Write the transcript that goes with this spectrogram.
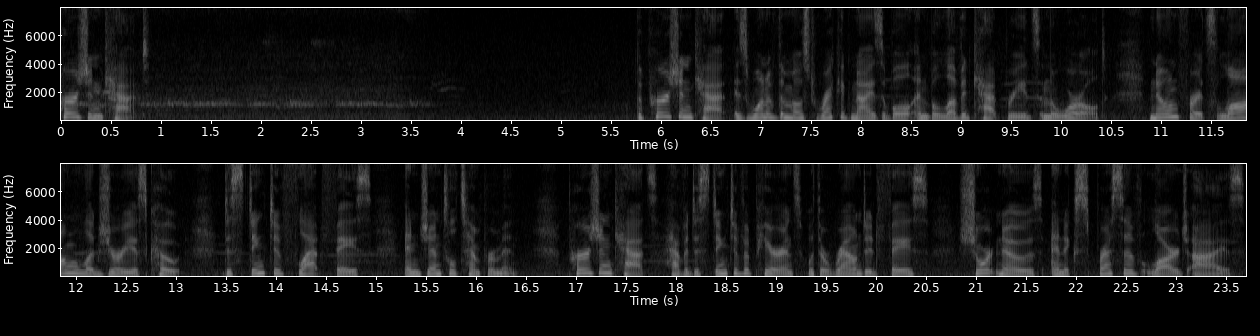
Persian cat. The Persian cat is one of the most recognizable and beloved cat breeds in the world, known for its long, luxurious coat, distinctive flat face, and gentle temperament. Persian cats have a distinctive appearance with a rounded face, short nose, and expressive large eyes.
